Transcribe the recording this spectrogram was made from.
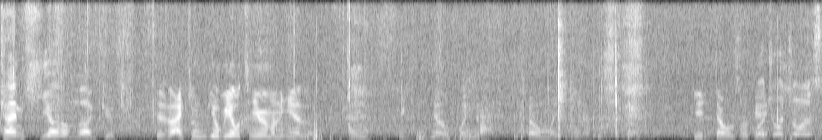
can't hear them that good. I can, you'll be able to hear them on here, though. Can you? no, when the film, like, you know. Yeah, that was okay. What do you want, do you want us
